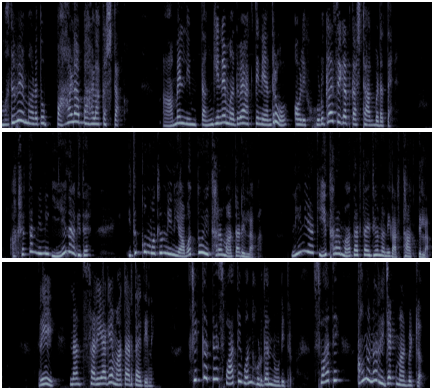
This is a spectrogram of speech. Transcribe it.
ಮದುವೆ ಮಾಡೋದು ಬಹಳ ಬಹಳ ಕಷ್ಟ. ಆಮೇಲೆ ನಿಮ್ಮ ತಂಗಿನೇ ಮದುವೆ ಆಗ್ತೀನಿ ಅಂದ್ರು ಅವಳಿಗೆ ಹುಡುಗ ಸಿಗೋದು ಕಷ್ಟ ಆಗ್ಬಿಡತ್ತೆ. ಅಕ್ಷತಾ ನಿನಗೆ ಏನಾಗಿದೆ? ಇದಕ್ಕೂ ಮೊದಲು ನೀನು ಯಾವತ್ತೂ ಈ ಥರ ಮಾತಾಡಿಲ್ಲ. ನೀನು ಯಾಕೆ ಈ ಥರ ಮಾತಾಡ್ತಾ ಇದೆಯೋ ನನಗೆ ಅರ್ಥ ಆಗ್ತಿಲ್ಲ. ರೀ ನಾನು ಸರಿಯಾಗೇ ಮಾತಾಡ್ತಾ ಇದ್ದೀನಿ. ಚಿಕ್ಕತ್ತೆ ಸ್ವಾತಿ ಒಂದು ಹುಡುಗನ್ ನೋಡಿದ್ರು. ಸ್ವಾತಿ ಅವನನ್ನ ರಿಜೆಕ್ಟ್ ಮಾಡಿಬಿಟ್ಲು.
